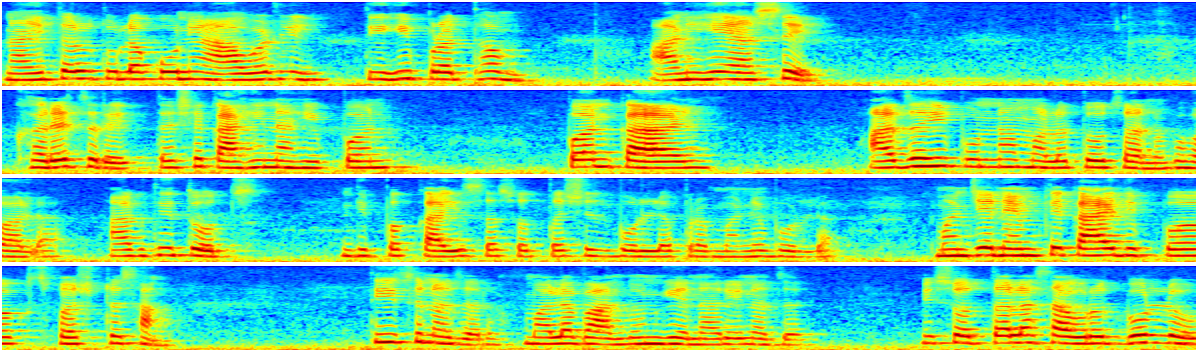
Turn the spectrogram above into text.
नाहीतर तुला कोणी आवडली तीही प्रथम. आणि हे असे. खरेच रे तसे काही नाही पण पण काय? आजही पुन्हा मला तोच अनुभव आला. अगदी तोच. दीपक काहीसा स्वतःशीच बोलल्याप्रमाणे बोलला. म्हणजे नेमके काय दीपक? स्पष्ट सांग. तीच नजर. मला बांधून घेणारी नजर. मी स्वतःला सावरत बोललो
